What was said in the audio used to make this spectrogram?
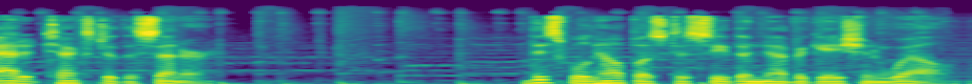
Added text to the center. This will help us to see the navigation well.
